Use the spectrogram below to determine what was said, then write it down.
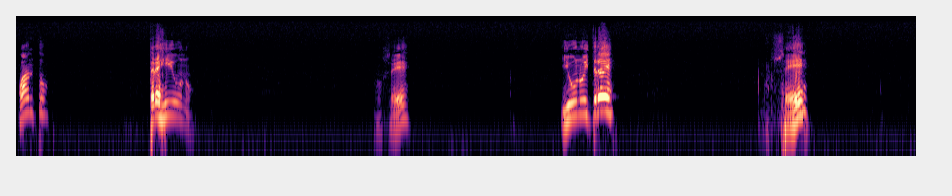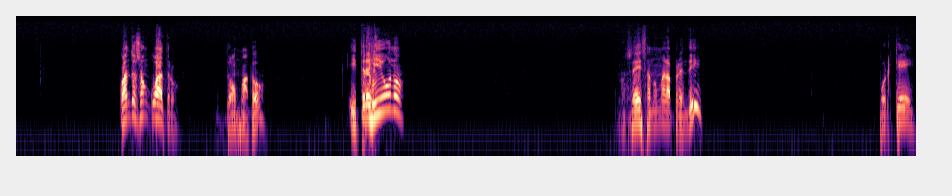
¿Cuánto? 3 y 1. No sé. ¿Y 1 y 3? No sé. ¿Cuántos son 4? 2 más 2. ¿Y 3 y 1? Sé, esa no me la aprendí. ¿Por qué?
